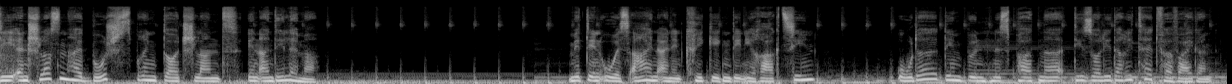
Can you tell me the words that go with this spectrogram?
Die Entschlossenheit Bushs bringt Deutschland in ein Dilemma. Mit den USA in einen Krieg gegen den Irak ziehen oder dem Bündnispartner die Solidarität verweigern.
